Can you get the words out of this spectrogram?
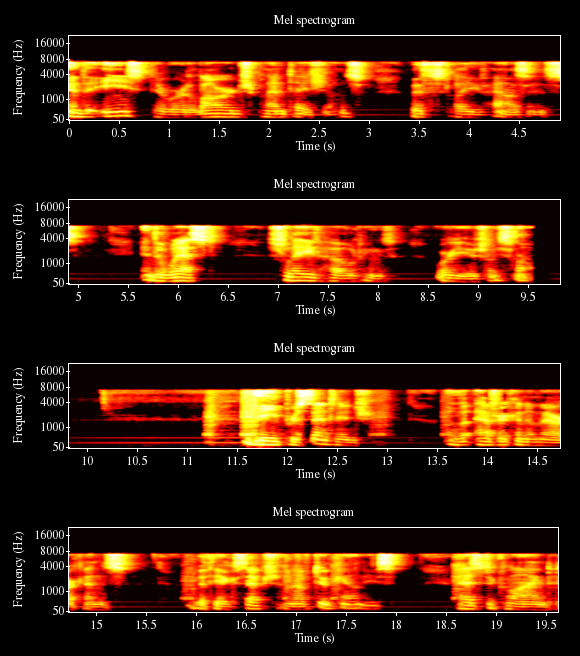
In the east, there were large plantations with slave houses. In the west, slave holdings were usually small. The percentage of African Americans, with the exception of two counties, has declined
